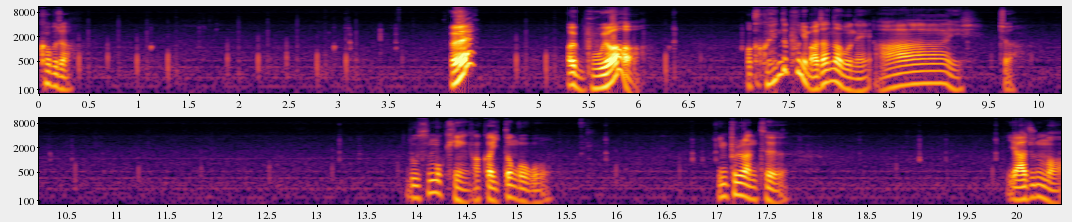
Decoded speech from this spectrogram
가보자 에? 아니 뭐야 아까 그 핸드폰이 맞았나 보네. 아이 진짜. 노스모킹 아까 있던 거고. 임플란트. 이 아줌마.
